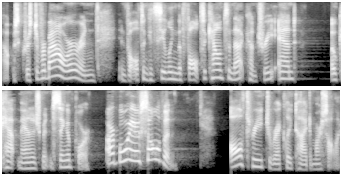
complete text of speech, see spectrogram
that was Christopher Bauer and involved in concealing the false accounts in that country, and OCAP Management in Singapore our boy O'Sullivan, all three directly tied to Marsalek.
